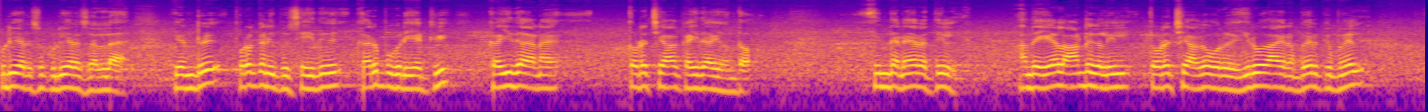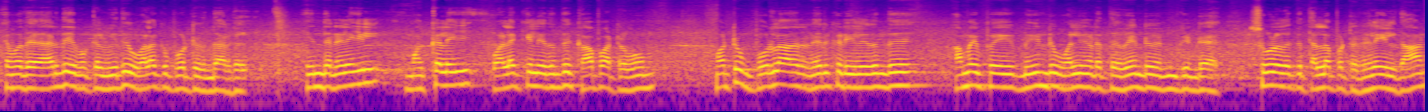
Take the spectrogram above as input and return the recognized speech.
குடியரசு குடியரசு அல்ல என்று புறக்கணிப்பு செய்து கருப்பு கொடியேற்றி கைதான தொடர்ச்சியாக கைதாகி வந்தோம். இந்த நேரத்தில் அந்த ஏழு ஆண்டுகளில் தொடர்ச்சியாக ஒரு இருபதாயிரம் பேருக்கு மேல் எமது அருந்திய மக்கள் மீது வழக்கு போட்டிருந்தார்கள். இந்த நிலையில் மக்களை வழக்கிலிருந்து காப்பாற்றவும் மற்றும் பொருளாதார நெருக்கடியிலிருந்து அமைப்பை மீண்டும் வழிநடத்த வேண்டும் என்கின்ற சூழலுக்கு தள்ளப்பட்ட நிலையில்தான்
